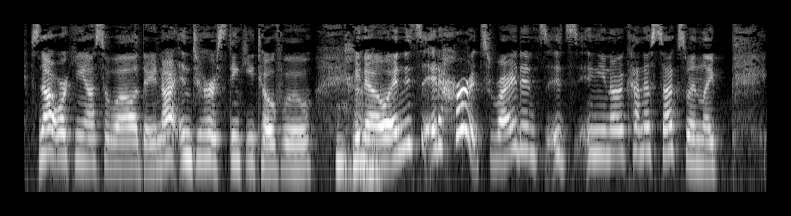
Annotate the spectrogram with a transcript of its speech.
it's not working out so well. They're not into her stinky tofu, you know, and it's, it hurts, right? It's, it's, and, you know, it kind of sucks when like,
